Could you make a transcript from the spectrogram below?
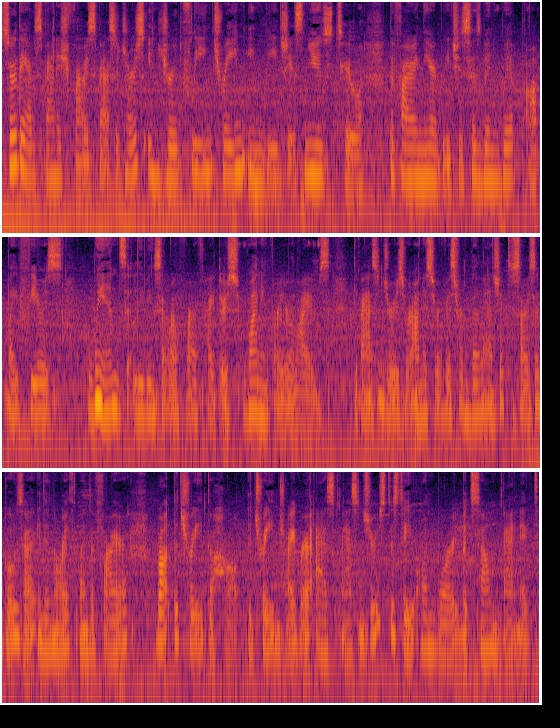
So they have Spanish virus passengers injured fleeing train in Bejís. News 2. The fire near Bejís has been whipped up by fierce winds, leaving several firefighters running for their lives. The passengers were on a service from Valencia to Zaragoza in the north when the fire brought the train to halt. The train driver asked passengers to stay on board, but some panicked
